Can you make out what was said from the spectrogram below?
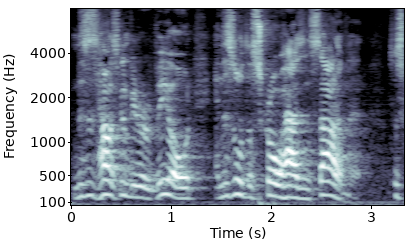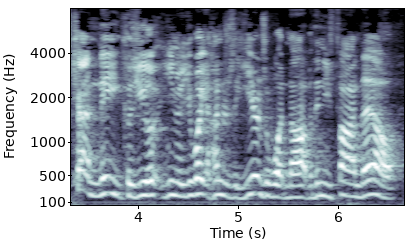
And this is how it's going to be revealed. And this is what the scroll has inside of it. So it's kind of neat because you, you, know, you wait hundreds of years or whatnot, but then you find out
